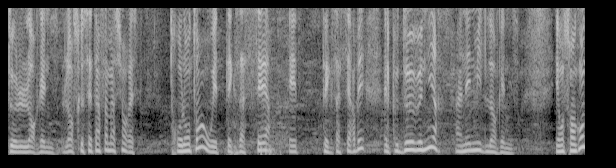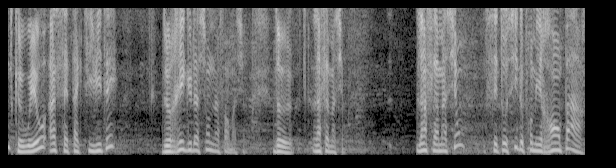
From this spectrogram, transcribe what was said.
de l'organisme. Lorsque cette inflammation reste trop longtemps ou est, exacer- est exacerbée, elle peut devenir un ennemi de l'organisme. Et on se rend compte que WEO a cette activité de régulation de l'information, de l'inflammation. L'inflammation, c'est aussi le premier rempart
